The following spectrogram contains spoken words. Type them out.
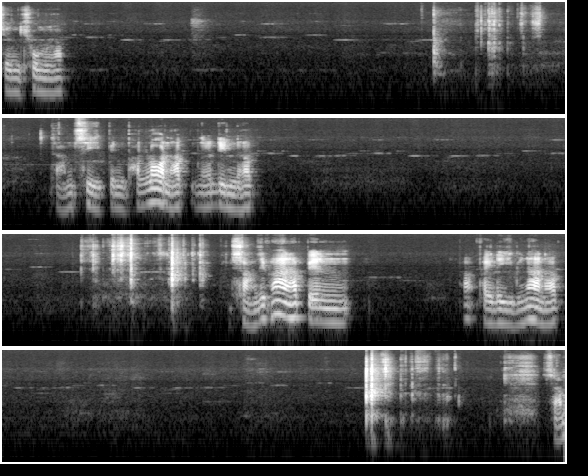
เชิงชุมนะครับ สามสี่เป็นพันรอดนะครับ เนื้อดินนะครับสามสิบห้านะครับเป็นพระไพรีพินาศนะครับ สาม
